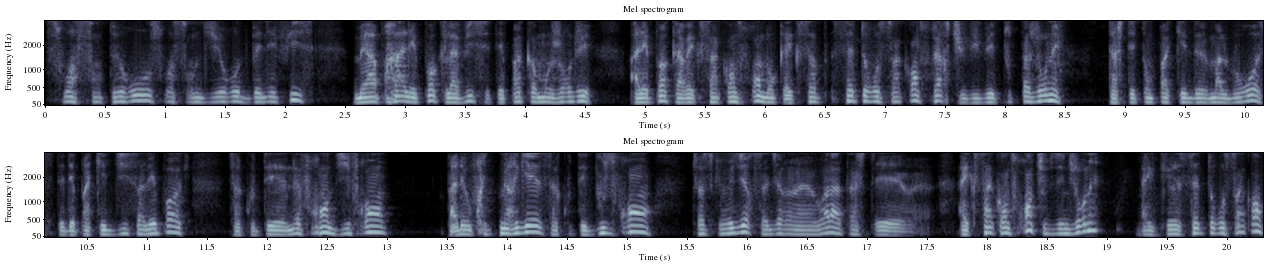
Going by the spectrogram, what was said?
60 euros, 70 euros de bénéfices. Mais après, à l'époque, la vie, c'était pas comme aujourd'hui. À l'époque, avec 50 francs, donc avec 7,50 euros, frère, tu vivais toute ta journée. T'achetais ton paquet de Marlboro, c'était des paquets de 10 à l'époque. Ça coûtait 9 francs, 10 francs. T'allais aux frites merguez, ça coûtait 12 francs. Tu vois ce que je veux dire? C'est-à-dire, euh, voilà, t'achetais... euh, avec 50 francs, tu faisais une journée. Avec euh, 7,50 euros.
